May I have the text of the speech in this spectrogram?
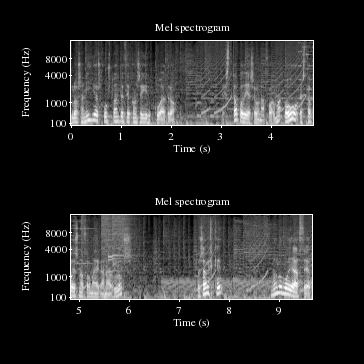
los anillos justo antes de conseguir cuatro? Esta podría ser una forma. Oh, esta puede ser una forma de ganarlos. Pero ¿sabes qué? No lo voy a hacer.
